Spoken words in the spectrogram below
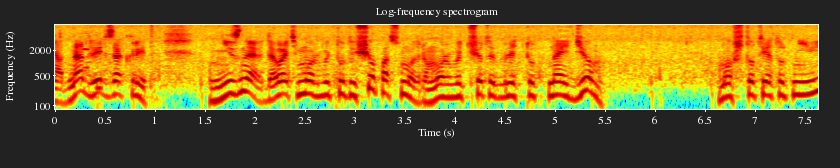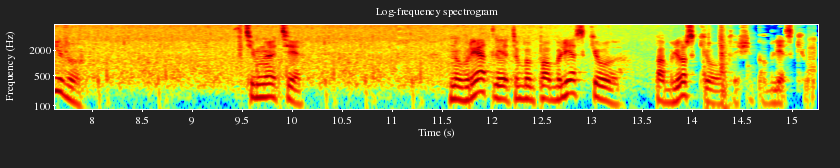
Одна дверь закрыта. Не знаю, давайте, может быть, тут еще посмотрим. Может быть, что-то, блядь, тут найдем. Может, что-то я тут не вижу. В темноте. Ну, вряд ли это бы поблескивало. Поблескивало, точнее, поблескивало.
